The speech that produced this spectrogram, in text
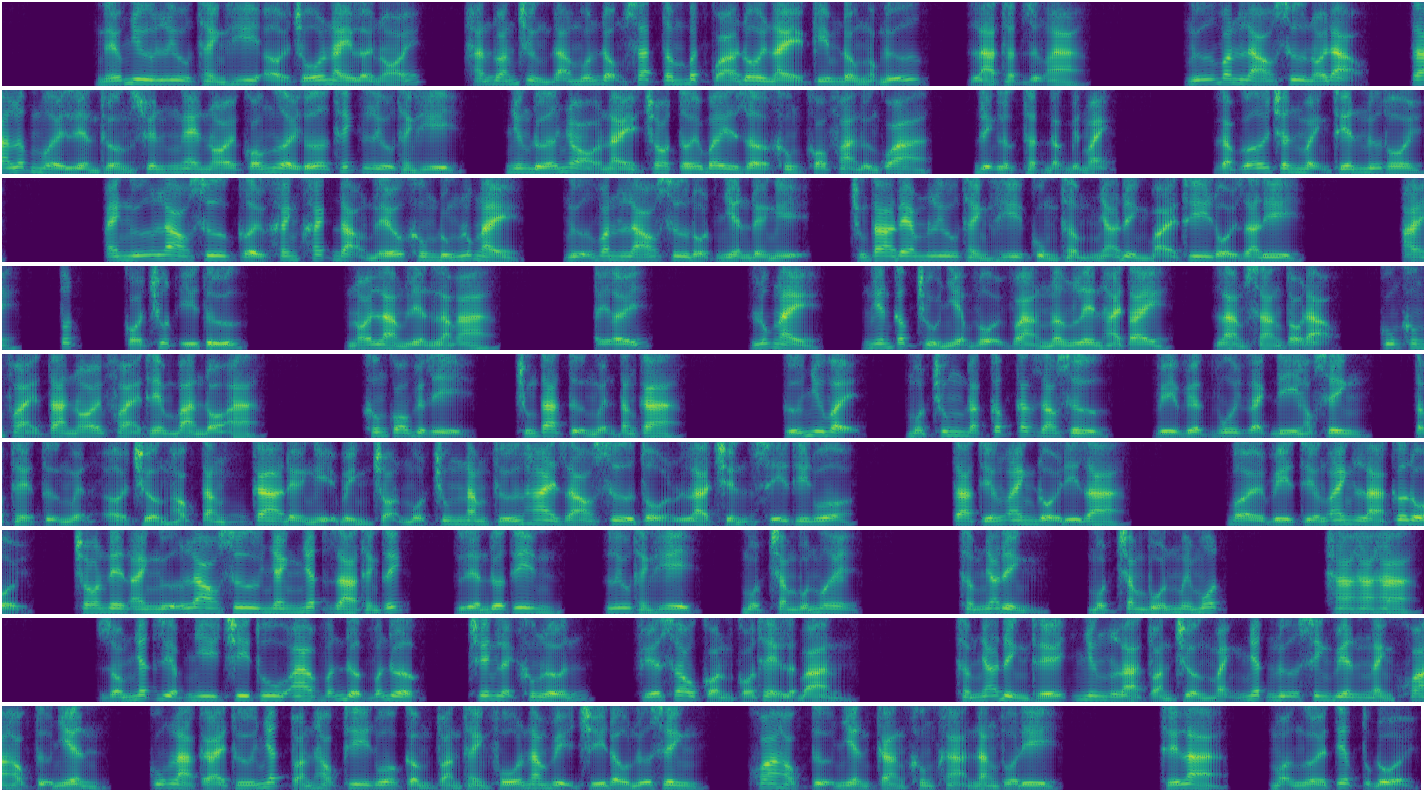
Nếu như lưu thành hy ở chỗ này lời nói, hắn đoán chừng đã muốn động sát tâm bất quá đôi này kim đồng ngọc nữ, là thật dựng a. Nữ văn lão sư nói đạo, ta lớp mười liền thường xuyên nghe nói có người ưa thích lưu thành hy, nhưng đứa nhỏ này cho tới bây giờ không có phản ứng qua, định lực thật đặc biệt mạnh. Gặp gỡ chân mệnh thiên nữ thôi anh ngữ lao sư cười khanh khách đạo nếu không đúng lúc này, ngữ văn lão sư đột nhiên đề nghị, chúng ta đem lưu thành hy cùng thẩm nhã đình bài thi đổi ra đi. Ai, tốt, có chút ý tứ. Nói làm liền làm a. Ấy ấy. Lúc này, nghiên cấp chủ nhiệm vội vàng nâng lên hai tay, làm sáng tỏ đạo, cũng không phải ta nói phải thêm ban đó a. Không có việc gì, chúng ta tự nguyện tăng ca. Cứ như vậy, một trung đặc cấp các giáo sư, vì việc vui gạch đi học sinh, tập thể tự nguyện ở trường học tăng ca đề nghị bình chọn một trung năm thứ hai giáo sư tổ là chiến sĩ thi đua. Ta tiếng anh đổi đi ra. Bởi vì tiếng anh là cơ đổi cho nên anh ngữ lao sư nhanh nhất ra thành tích, liền đưa tin, lưu thành hy, một trăm bốn mươi. Thẩm nhã đình một trăm bốn mươi mốt. Ha ha ha. Dòm nhất diệp nhi chi thu a vẫn được vẫn được, trên lệ không lớn, phía sau còn có thể lập bàn. Thẩm nhã đình thế nhưng là toàn trường mạnh nhất nữ sinh viên ngành khoa học tự nhiên, cũng là cái thứ nhất toán học thi đua cầm toàn thành phố năm vị trí đầu nữ sinh, khoa học tự nhiên càng không khả năng thua đi. Thế là, mọi người tiếp tục đổi.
